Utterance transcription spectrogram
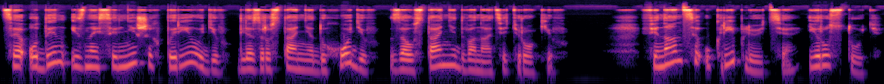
Це один із найсильніших періодів для зростання доходів за останні 12 років. Фінанси укріплюються і ростуть.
